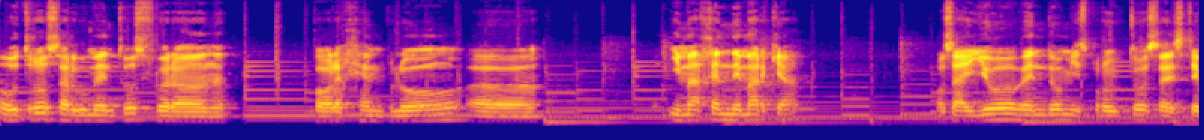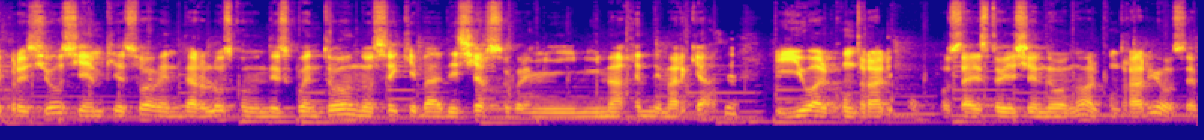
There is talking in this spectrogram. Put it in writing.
otros argumentos fueron, por ejemplo, ah, imagen de marca. O sea, yo vendo mis productos a este precio, si empiezo a venderlos con un descuento, no sé qué va a decir sobre mi, imagen de marca. Y yo al contrario, o sea, estoy diciendo, no, al contrario, o sea,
